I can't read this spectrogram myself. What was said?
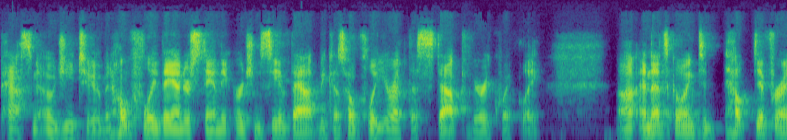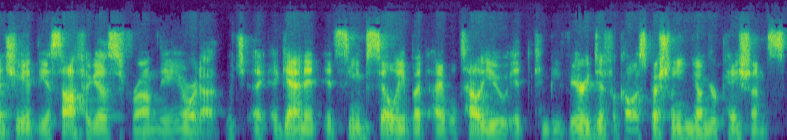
pass an OG tube. And hopefully, they understand the urgency of that because hopefully, you're at this step very quickly. Uh, and that's going to help differentiate the esophagus from the aorta, which again, it, it seems silly, but I will tell you it can be very difficult, especially in younger patients,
